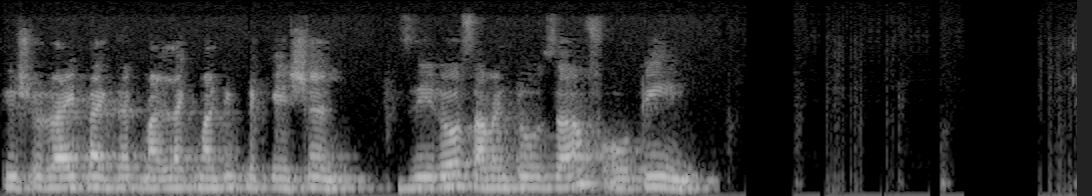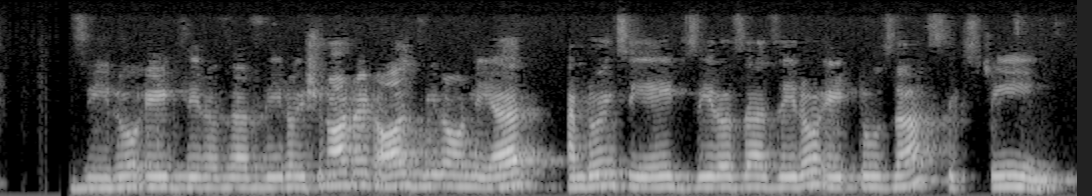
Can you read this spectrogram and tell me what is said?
You should write like that, like multiplication. 0, 7 twos are 14. 0, 8 zeros are 0. You should not write all 0 only here. I'm doing see 8 zeros are 0, 8 twos are 16.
